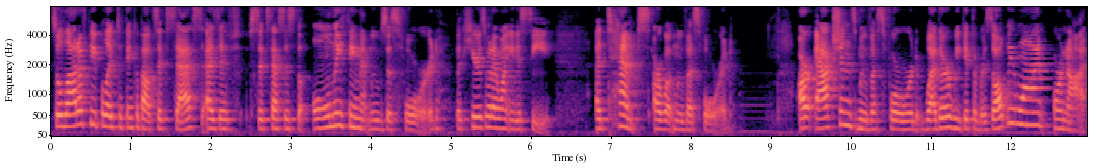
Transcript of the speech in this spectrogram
So, a lot of people like to think about success as if success is the only thing that moves us forward. But here's what I want you to see attempts are what move us forward. Our actions move us forward whether we get the result we want or not.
